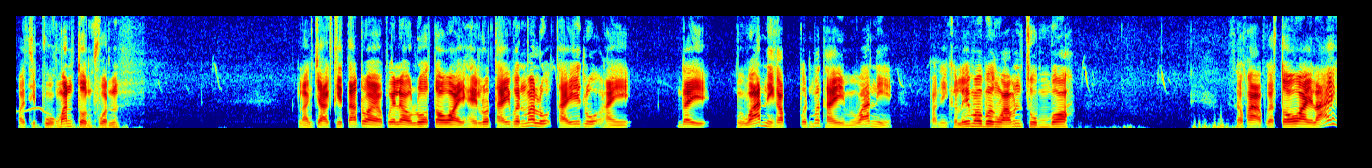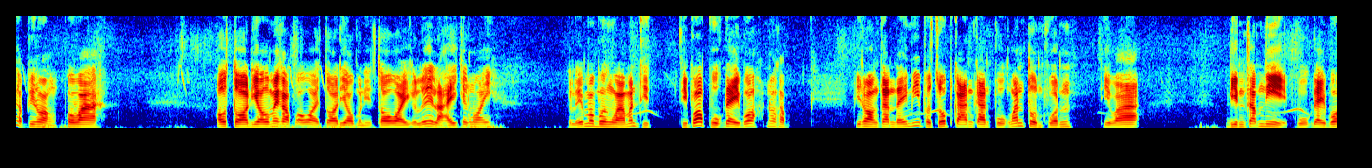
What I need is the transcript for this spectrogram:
ว่าสิปลูกมันต้นฝน หลังจากที่ตัดไว้ออกไปแล้วโลต่อไว้ให้รถไถเพิ่นมาโลไถโลให้ได้มือวานนี่ครับเพิ่นมาไถมือวานนี่ปันนี้ก็เลยมาเบิ่งว่ามันจุ่มบ่ สภาพก็ต่อไว้หลายครับพี่น้อง เพราะว่า เอาต่อเดียวไหมครับเอาไว้ต่อเดียวมันนี่ต่อไว้ก็เลยหลายจังหน่อยก็เลยมาเบิ่งว่ามันสิดสิพ่อปลูกได้บ่เนาะครับ พี่น้องท่านใดมีประสบการณ์การปลูกมันต้นฝนที่ว่าดินซ้ำนี่ปลูกได้บ่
